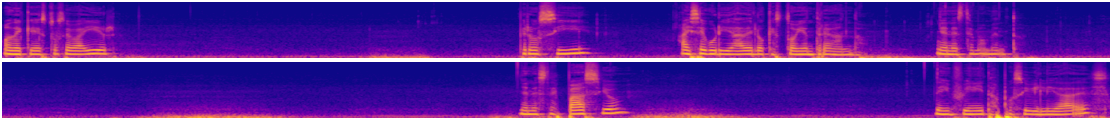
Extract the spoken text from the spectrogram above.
o de que esto se va a ir. Pero sí hay seguridad de lo que estoy entregando en este momento. En este espacio de infinitas posibilidades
